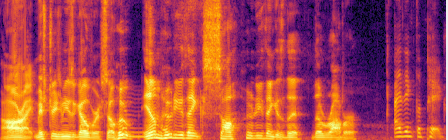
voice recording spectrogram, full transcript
All right, mystery's music over. So who, um, M? Who do you think saw? Who do you think is the the robber? I think the pig,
